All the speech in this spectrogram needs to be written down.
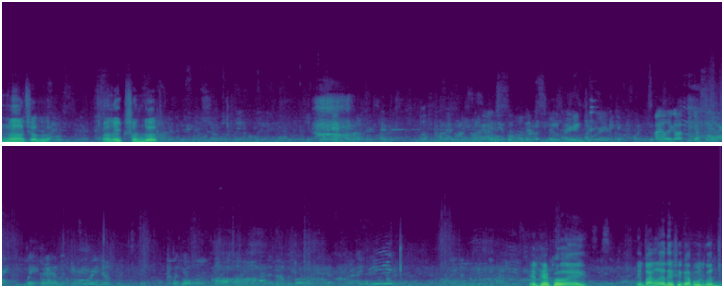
Gonna go এ দেখো এই বাংলাদেশি কাপড় বুঝছ?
